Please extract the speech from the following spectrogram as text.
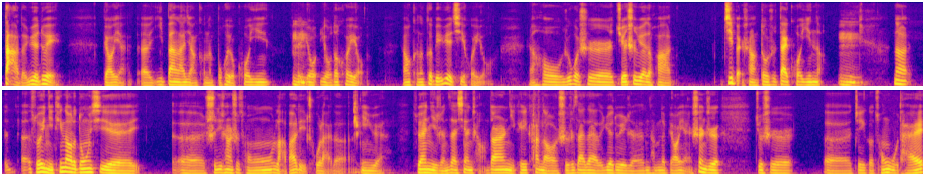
大的乐队表演，呃，一般来讲可能不会有扩音，嗯有有的会有，然后可能个别乐器会有，然后如果是爵士乐的话，基本上都是带扩音的。嗯那呃，所以你听到的东西，呃，实际上是从喇叭里出来的音乐。虽然你人在现场，当然你可以看到实实在在的乐队人他们的表演，甚至就是呃，这个从舞台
